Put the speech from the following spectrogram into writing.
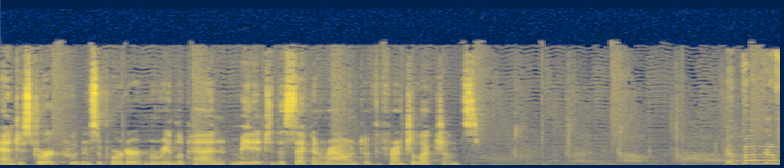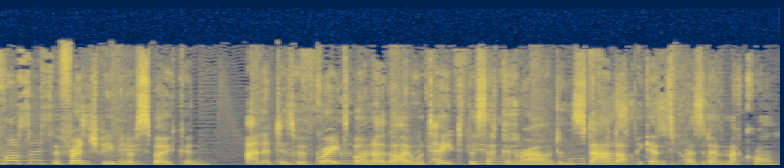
and historic Putin supporter Marine Le Pen made it to the second round of the French elections. The French people have spoken, and it is with great honour that I will take to the second round and stand up against President Macron.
